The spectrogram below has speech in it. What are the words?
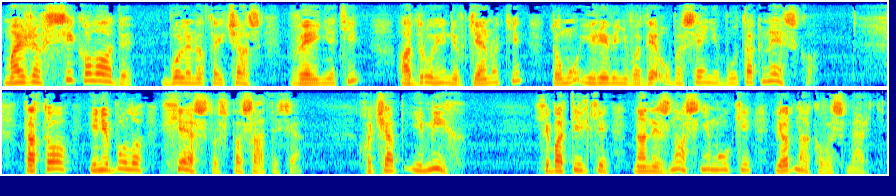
Майже всі колоди були на той час вийняті, а другі не втянуті, тому і рівень води у басейні був так низько. Та то і не було хесту спасатися, хоча б і міг, хіба тільки на незносні муки і однакова смерть.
